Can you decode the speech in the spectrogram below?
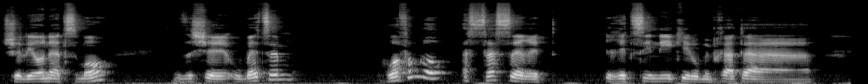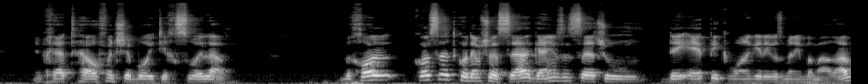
של ליאונה עצמו, זה שהוא בעצם, הוא אף פעם לא עשה סרט רציני כאילו מבחינת, ה... מבחינת האופן שבו התייחסו אליו. בכל כל סרט קודם שהוא עשה, גם אם זה סרט שהוא די אפי כמו נגיד היו זמנים במערב,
